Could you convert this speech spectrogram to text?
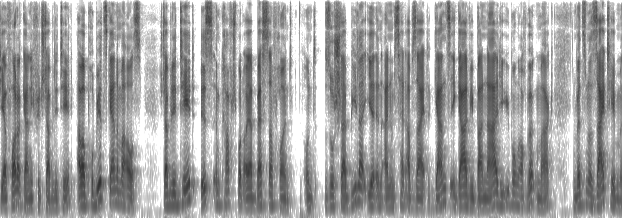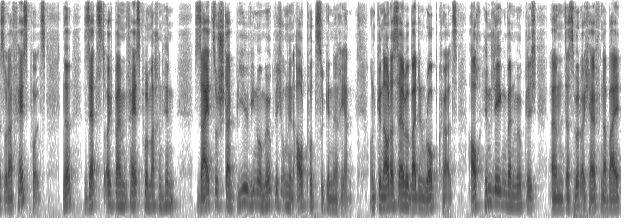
Die erfordert gar nicht viel Stabilität. Aber probiert es gerne mal aus. Stabilität ist im Kraftsport euer bester Freund. Und so stabiler ihr in einem Setup seid, ganz egal wie banal die Übung auch wirken mag, und wenn es nur Seitheben ist oder Facepulls, ne, setzt euch beim Facepull machen hin. Seid so stabil wie nur möglich, um den Output zu generieren. Und genau dasselbe bei den Rope Curls. Auch hinlegen, wenn möglich. Ähm, das wird euch helfen, dabei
